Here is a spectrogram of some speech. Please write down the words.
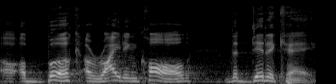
a, a book, a writing called the Didache.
